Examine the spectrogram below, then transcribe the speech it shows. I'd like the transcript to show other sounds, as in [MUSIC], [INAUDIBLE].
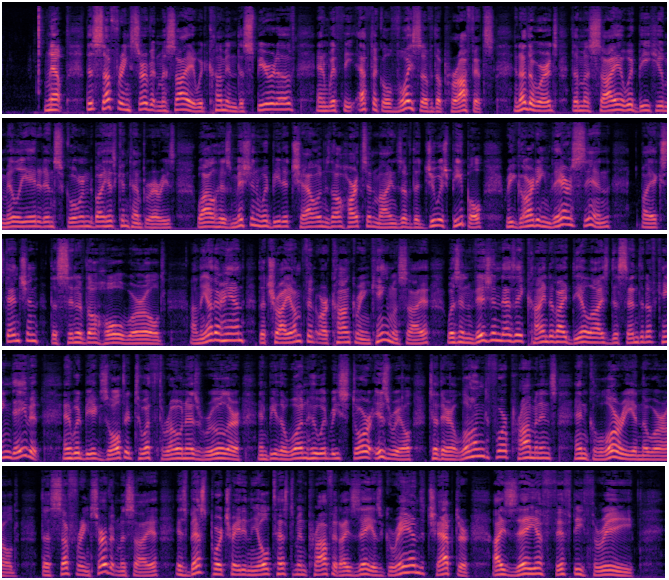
Now, the suffering servant Messiah would come in the spirit of and with the ethical voice of the prophets. In other words, the Messiah would be humiliated and scorned by his contemporaries, while his mission would be to challenge the hearts and minds of the Jewish people regarding their sin, by extension, the sin of the whole world. On the other hand, the triumphant or conquering King Messiah was envisioned as a kind of idealized descendant of King David and would be exalted to a throne as ruler and be the one who would restore Israel to their longed for prominence and glory in the world. The suffering servant Messiah is best portrayed in the Old Testament prophet Isaiah's grand chapter, Isaiah 53.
